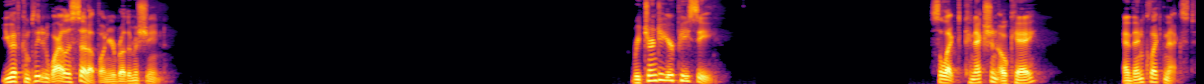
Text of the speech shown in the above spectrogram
You have completed wireless setup on your brother machine. Return to your PC. Select Connection OK, and then click Next.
